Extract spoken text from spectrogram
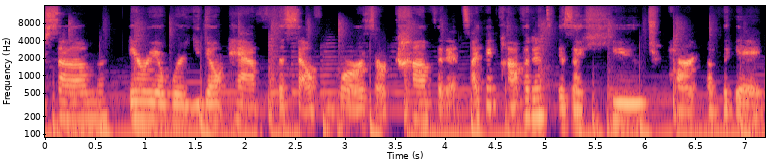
some area where you don't have the self worth or confidence. I think confidence is a huge part of the game.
